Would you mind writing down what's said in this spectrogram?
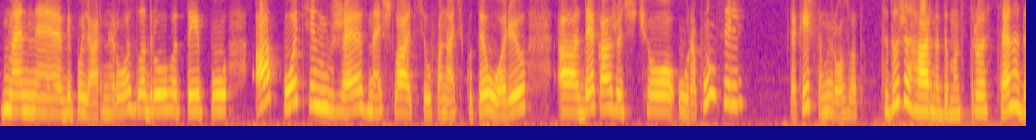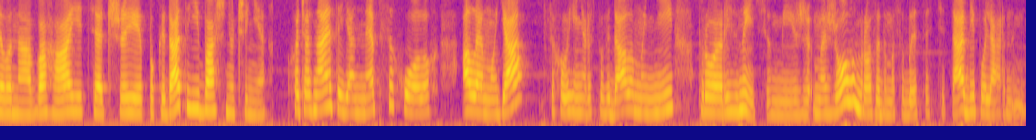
в мене біполярний розлад другого типу, а потім вже знайшла цю фанатську теорію, де кажуть, що у Рапунцель такий ж самий розлад. Це дуже гарно демонструє сцена, де вона вагається, чи покидати їй башню, чи ні. Хоча, знаєте, я не психолог, але моя психологиня розповідала мені про різницю між межовим розладом особистості та біполярним.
